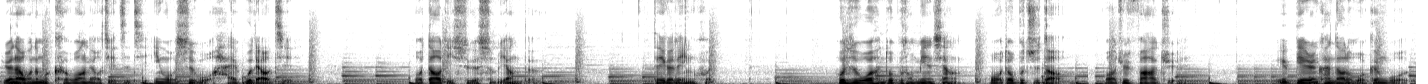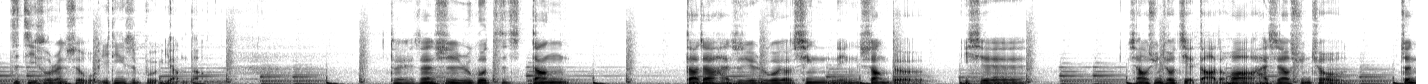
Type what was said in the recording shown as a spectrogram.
原来我那么渴望了解自己，因为我是我还不了解我到底是个什么样的的一个灵魂，或者是我有很多不同面相，我都不知道，我要去发掘。因为别人看到了我，跟我自己所认识的我一定是不一样的。对，但是如果自己当大家还是如果有心灵上的一些想要寻求解答的话，还是要寻求正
